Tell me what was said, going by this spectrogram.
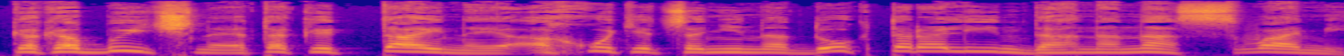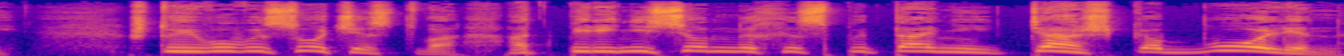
как обычная, так и тайная, охотится не на доктора Линда, а на нас с вами, что его высочество от перенесенных испытаний тяжко болен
